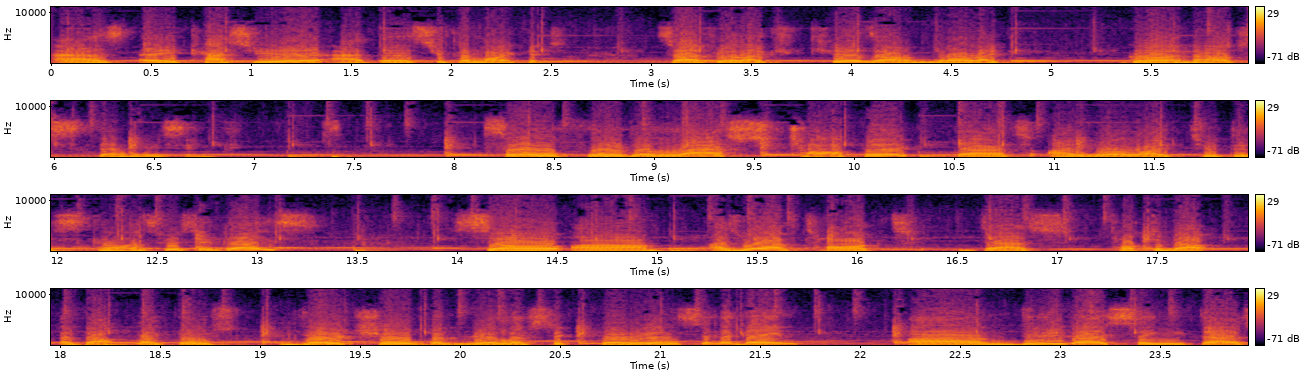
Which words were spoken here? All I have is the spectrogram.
as a cashier at the supermarket. So I feel like kids are more like grown-ups than we think. So for the last topic that I would like to discuss with you guys, so um, as we have talked, that talked about about like those virtual but realistic burdens in the game. Um, do you guys think that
